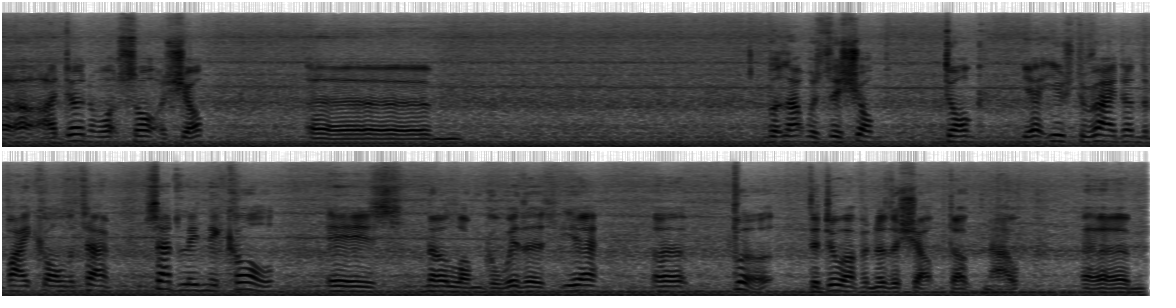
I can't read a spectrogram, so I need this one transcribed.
Uh, I don't know what sort of shop. Um, but that was the shop dog. Yeah, used to ride on the bike all the time. Sadly, Nicole is no longer with us. Yeah, uh, but they do have another shop dog now. Um,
